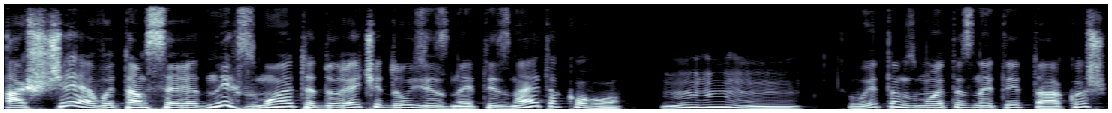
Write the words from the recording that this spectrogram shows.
А ще ви там серед них зможете, до речі, друзі, знайти. Знаєте кого? Угу. Ви там зможете знайти також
